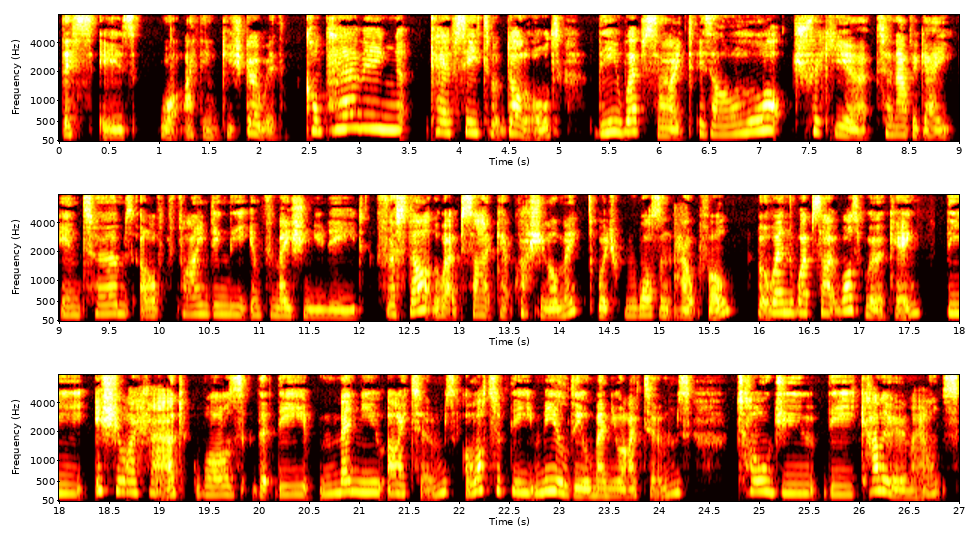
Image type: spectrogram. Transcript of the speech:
this is what I think you should go with. Comparing KFC to McDonald's, the website is a lot trickier to navigate in terms of finding the information you need. For a start, the website kept crashing on me, which wasn't helpful. But when the website was working, the issue I had was that the menu items, a lot of the meal deal menu items, told you the calorie amounts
